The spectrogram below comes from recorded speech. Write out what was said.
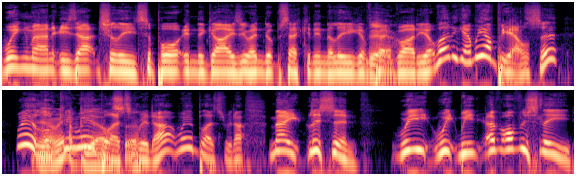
Wingman is actually supporting the guys who end up second in the league of Yeah. Pep Guardiola. Well, again, we have Bielsa. We're Yeah, we lucky. We are Bielsa. blessed with that. We're blessed with that, mate. Listen, we we we have obviously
